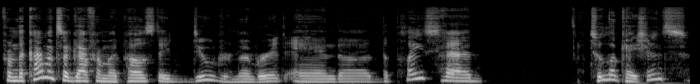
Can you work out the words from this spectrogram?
from the comments I got from my post, they do remember it. And uh, the place had two locations.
